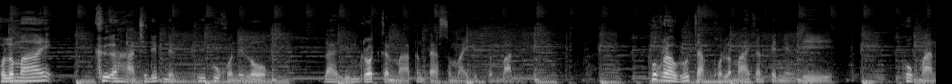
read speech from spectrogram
ผลไม้คืออาหารชนิดหนึ่งที่ผู้คนในโลกได้ลิ้มรสกันมาตั้งแต่สมัยดึกดำบรรพ์พวกเรารู้จักผลไม้กันเป็นอย่างดี พวกมัน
